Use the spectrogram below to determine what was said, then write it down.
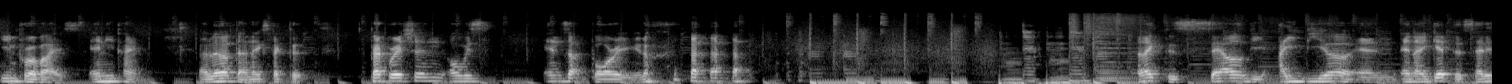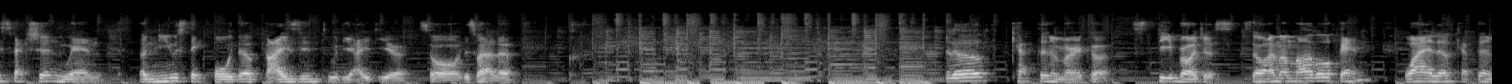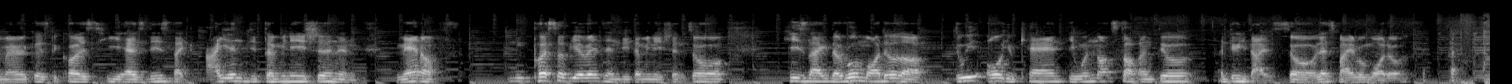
Improvise anytime. I love the unexpected. Preparation always ends up boring, you know. I like to sell the idea and, and I get the satisfaction when a new stakeholder buys into the idea. So that's what I love. Love Captain America, Steve Rogers. So I'm a Marvel fan. Why I love Captain America is because he has this like iron determination and man of perseverance and determination. So he's like the role model of do it all you can. He will not stop until until he dies. So that's my role model.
